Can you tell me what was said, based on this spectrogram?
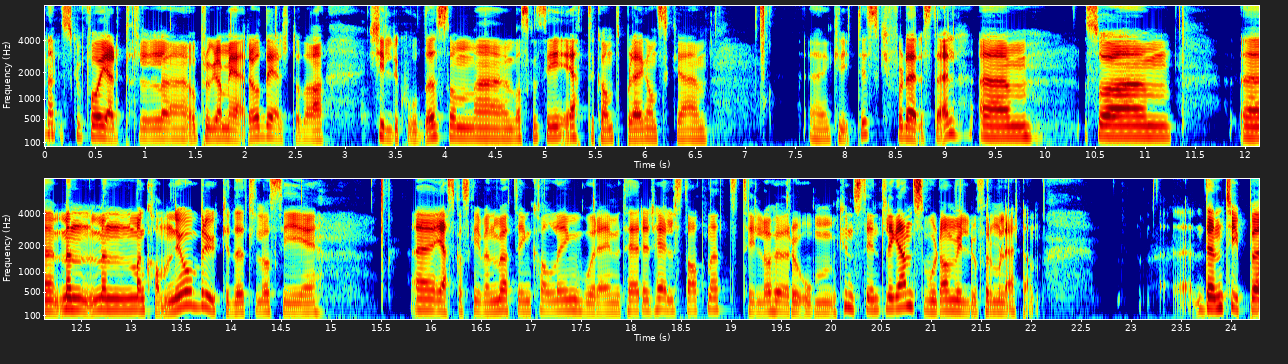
skulle få hjelp til eh, å programmere, og delte da kildekode som uh, hva skal jeg si, i etterkant ble ganske uh, kritisk for deres del. Um, så um, eh, men, men man kan jo bruke det til å si Eh, Jeg skal skrive en møteinnkalling hvor jeg inviterer hele Statnett til å høre om kunstig intelligens. Hvordan ville du formulert den? Den type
